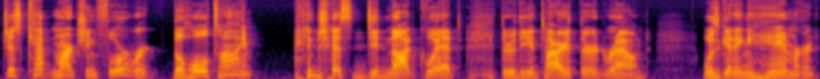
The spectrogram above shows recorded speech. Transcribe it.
just kept marching forward the whole time and just did not quit through the entire third round. Was getting hammered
